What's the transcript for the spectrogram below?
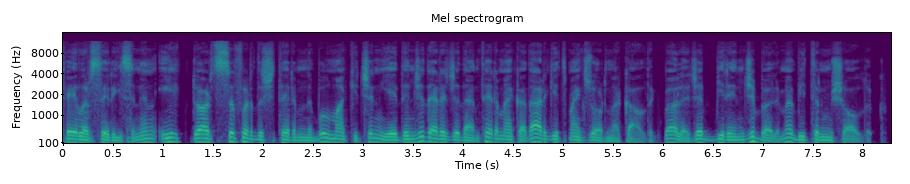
Taylor serisinin ilk 4 sıfır dışı terimini bulmak için 7. dereceden terime kadar gitmek zorunda kaldık. Böylece birinci bölümü bitirmiş olduk.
